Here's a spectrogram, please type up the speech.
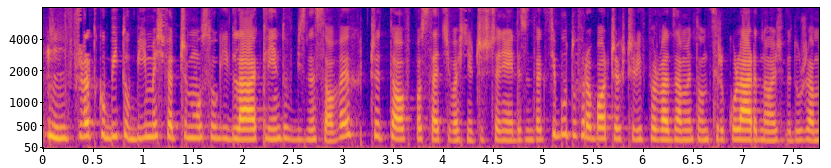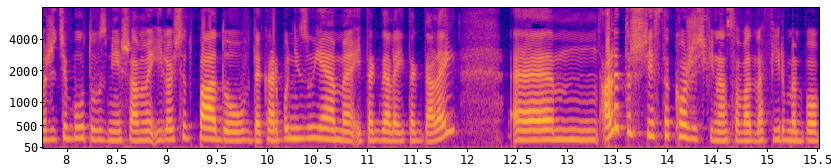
W przypadku B2B my świadczymy usługi dla klientów biznesowych, czy to w postaci właśnie czyszczenia i dezynfekcji butów roboczych, czyli wprowadzamy tą cyrkularność, wydłużamy życie butów, zmniejszamy ilość odpadów, dekarbonizujemy itd., itd. Em, ale też jest to korzyść finansowa dla firmy, bo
